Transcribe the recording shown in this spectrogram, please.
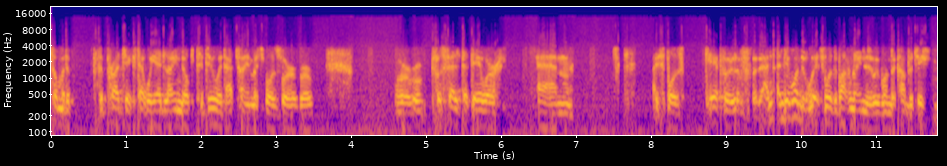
some of the, the projects that we had lined up to do at that time, I suppose, were were, were felt that they were, um, I suppose, capable of, and, and they won. The, I suppose the bottom line is we won the competition.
